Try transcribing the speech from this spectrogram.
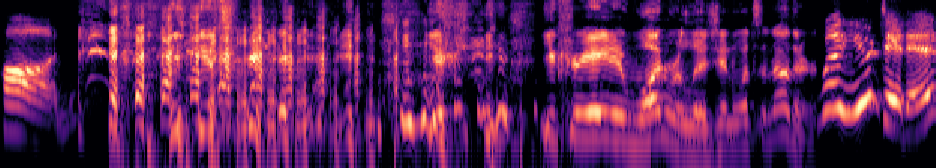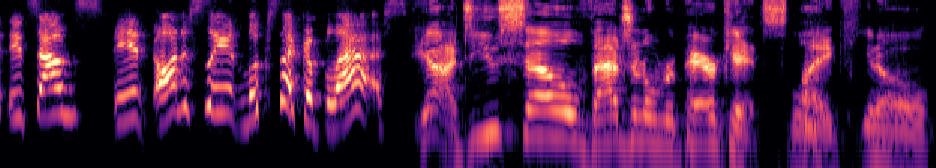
Con. you, you created one religion. What's another? Well, you did it. It sounds. It honestly, it looks like a blast. Yeah. Do you sell vaginal repair kits? Like, you know,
